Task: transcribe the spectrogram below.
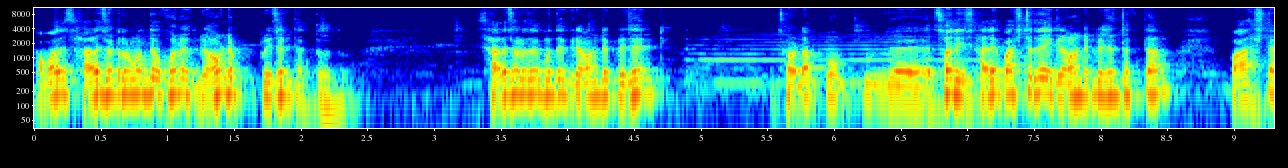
আমাদের সাড়ে ছটার মধ্যে ওখানে গ্রাউন্ডে প্রেজেন্ট থাকতে হতো। সাড়ে ছটার মধ্যে গ্রাউন্ডে প্রেজেন্ট ছটা সরি সাড়ে পাঁচটা থেকে গ্রাউন্ডে প্রেজেন্ট থাকতাম। পাঁচটা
